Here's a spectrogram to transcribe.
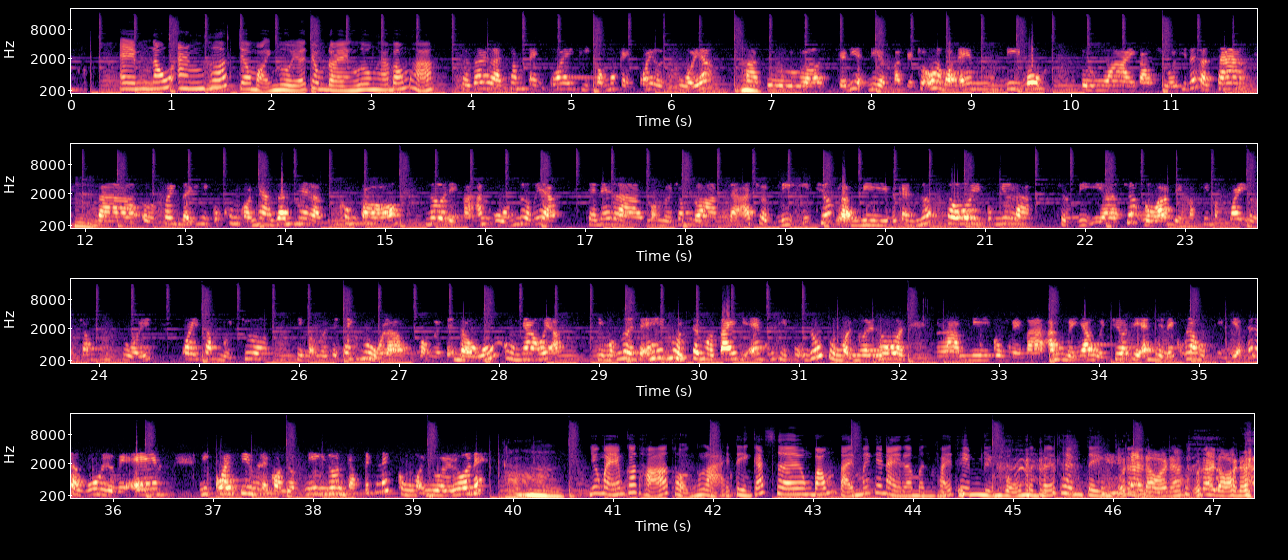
Em nấu ăn hết cho mọi người ở trong đoàn luôn hả bóng hả? Thật ra là trong cảnh quay thì có một cảnh quay ở suối á mà từ ờ, cái địa điểm mà cái chỗ mà bọn em đi bộ từ ngoài vào suối thì rất là xa. Ừ. và ở quanh đấy thì cũng không có nhà dân hay là cũng không có nơi để mà ăn uống được ấy ạ thế nên là mọi người trong đoàn đã chuẩn bị trước là mì với cả nước sôi cũng như là chuẩn bị ờ, trước đồ ăn để mà khi mà quay ở trong suối quay xong buổi trưa thì mọi người sẽ tranh thủ là mọi người sẽ nấu cùng nhau ấy ạ. Thì mỗi người sẽ một chân một tay thì em cũng chỉ phụ giúp cùng mọi người thôi. Làm mì cùng để mà ăn với nhau buổi trưa thì em thấy đấy cũng là một kỷ niệm rất là vui đối với em. Đi quay phim lại còn được đi luôn cả picnic cùng mọi người luôn ấy. Ờ. ừ. nhưng mà em có thỏa thuận lại tiền cát xê không bóng tại mấy cái này là mình phải thêm nhiệm vụ mình phải thêm tiền. Bữa nay đòi nè bữa nay đòi nè.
